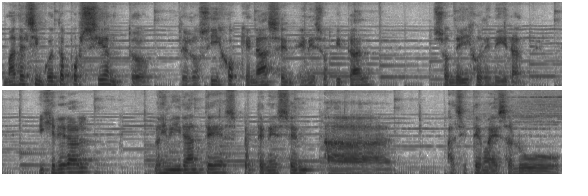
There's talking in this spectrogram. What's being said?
más del 50% de los hijos que nacen en ese hospital son de hijos de inmigrantes. En general, los inmigrantes pertenecen al sistema de salud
